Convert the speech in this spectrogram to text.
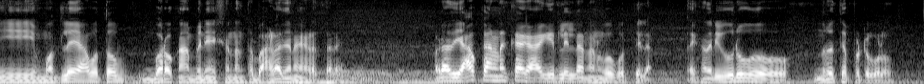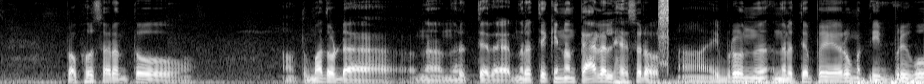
ಈ ಮೊದಲೇ ಯಾವತ್ತೋ ಬರೋ ಕಾಂಬಿನೇಷನ್ ಅಂತ ಬಹಳ ಜನ ಹೇಳ್ತಾರೆ. ಬಟ್ ಅದು ಯಾವ ಕಾರಣಕ್ಕಾಗಿ ಆಗಿರಲಿಲ್ಲ ನನಗೂ ಗೊತ್ತಿಲ್ಲ. ಯಾಕಂದರೆ ಇವರು ನೃತ್ಯಪಟುಗಳು ಪ್ರಭು ಸರ್ ಅಂತೂ ತುಂಬ ದೊಡ್ಡ ನೃತ್ಯದ, ನೃತ್ಯಕ್ಕೆ ಇನ್ನೊಂದು ಪ್ಯಾರಲ್ ಹೆಸರು. ಇಬ್ಬರು ನೃತ್ಯ ಪ್ರಿಯರು ಮತ್ತು ಇಬ್ಬರಿಗೂ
